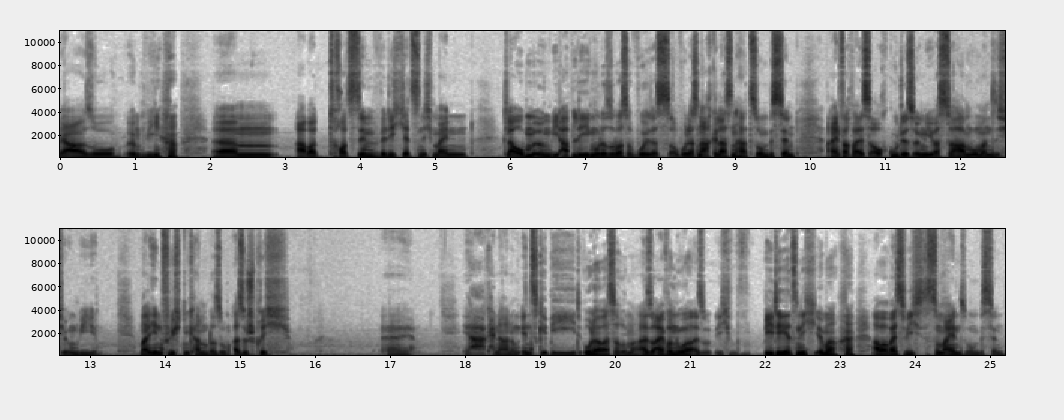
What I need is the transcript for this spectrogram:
Ja, so irgendwie. ähm, aber trotzdem will ich jetzt nicht meinen Glauben irgendwie ablegen oder sowas, obwohl das, obwohl das nachgelassen hat, so ein bisschen. Einfach weil es auch gut ist, irgendwie was zu haben, wo man sich irgendwie mal hinflüchten kann oder so. Also sprich, äh, ja, keine Ahnung, ins Gebet oder was auch immer. Also einfach nur, also ich bete jetzt nicht immer, aber weißt du, wie ich das so meine, so ein bisschen.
